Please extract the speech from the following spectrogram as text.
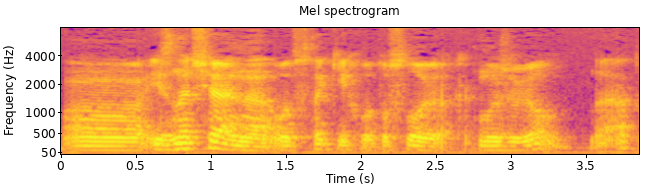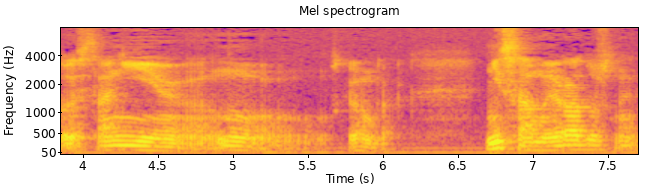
э, изначально вот в таких вот условиях, как мы живем, да, то есть они, ну, скажем так, не самые радужные.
